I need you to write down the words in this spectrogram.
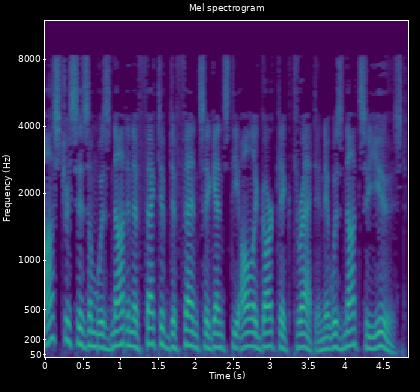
Ostracism was not an effective defense against the oligarchic threat and it was not so used.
